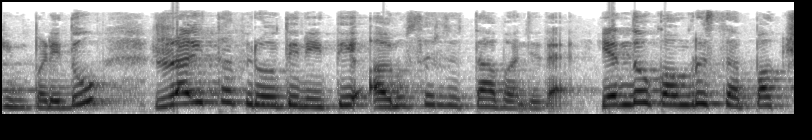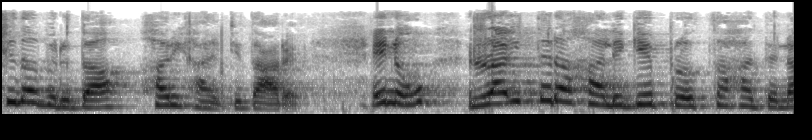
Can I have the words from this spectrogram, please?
ಹಿಂಪಡೆದು ರೈತ ವಿರೋಧಿ ನೀತಿ ಅನುಸರಿಸುತ್ತಾ ಬಂದಿದೆ ಎಂದು ಕಾಂಗ್ರೆಸ್ ಪಕ್ಷದ ವಿರುದ್ಧ ಹರಿಹಾಯ್ದಿದ್ದಾರೆ. ಇನ್ನು ರೈತರ ಹಾಲಿಗೆ ಪ್ರೋತ್ಸಾಹಧನ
